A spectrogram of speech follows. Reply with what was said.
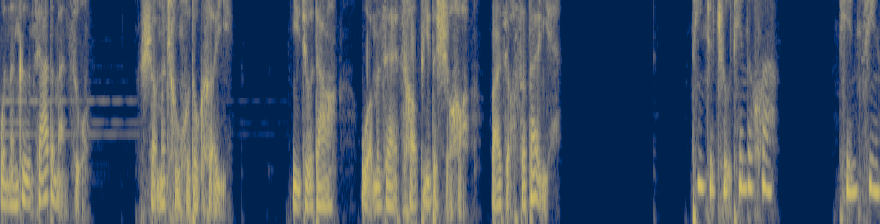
我能更加的满足，什么称呼都可以，你就当我们在操逼的时候玩角色扮演。”听着楚天的话，田静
